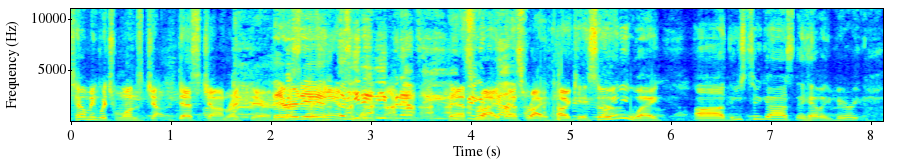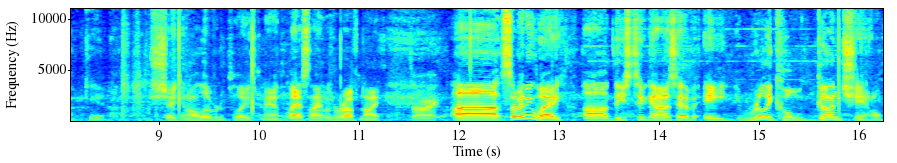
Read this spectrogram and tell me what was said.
tell me which one's John. That's John right there. There it That's the is. handsome Look, you one. didn't even have to. That's it right. That's right. Okay. So anyway, uh, these two guys, they have a very. I can't. I'm shaking all over the place, man. Last night was a rough night. It's all right. Uh, so anyway, uh, these two guys have a really cool gun channel,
